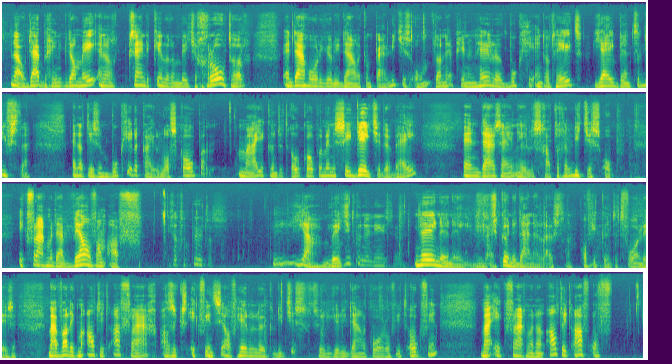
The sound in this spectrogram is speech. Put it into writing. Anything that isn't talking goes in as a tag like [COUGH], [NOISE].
Nou, daar begin ik dan mee. En dan zijn de kinderen een beetje groter. En daar horen jullie dadelijk een paar liedjes om. Dan heb je een heel leuk boekje en dat heet Jij bent de liefste. En dat is een boekje, dat kan je loskopen. Maar je kunt het ook kopen met een cd'tje erbij. En daar zijn hele schattige liedjes op. Ik vraag me daar wel van af. Is dat voor peuters? Ja, een beetje. niet kunnen lezen. Nee, nee, nee. Ze kunnen daarnaar luisteren. Of je kunt het voorlezen. Maar wat ik me altijd afvraag, als ik, ik vind zelf hele leuke liedjes. Zullen jullie dadelijk horen of je het ook vindt. Maar ik vraag me dan altijd af of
